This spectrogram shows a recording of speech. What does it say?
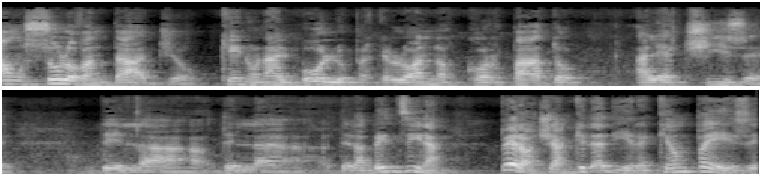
ha un solo vantaggio che non ha il bollo perché lo hanno accorpato alle accise della, della, della benzina, però c'è anche da dire che è un paese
